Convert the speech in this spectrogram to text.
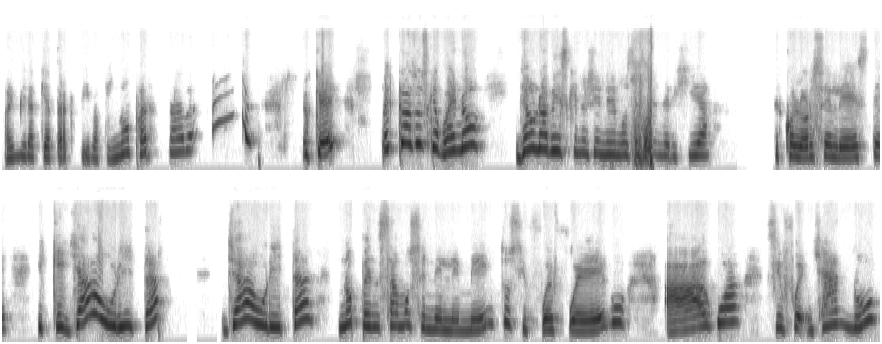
ay, mira qué atractiva. Pues no, para nada. ¿Ok? El caso es que, bueno, ya una vez que nos llenemos de esta energía de color celeste y que ya ahorita, ya ahorita no pensamos en elementos, si fue fuego, agua, si fue, ya no,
